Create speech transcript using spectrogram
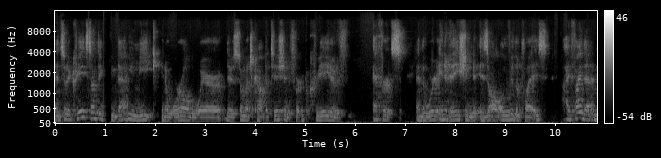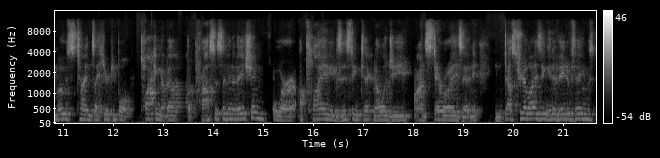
And so to create something that unique in a world where there's so much competition for creative efforts and the word innovation is all over the place, I find that most times I hear people talking about the process of innovation or applying existing technology on steroids and industrializing innovative things.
